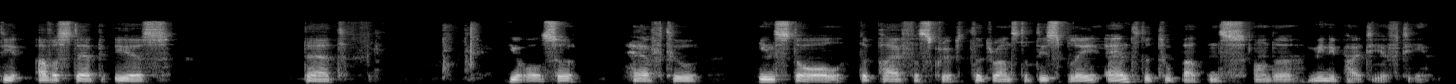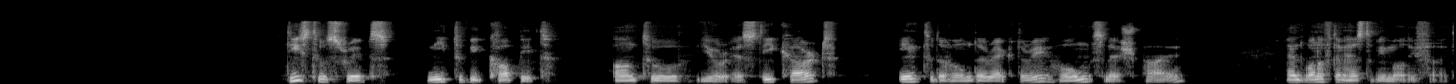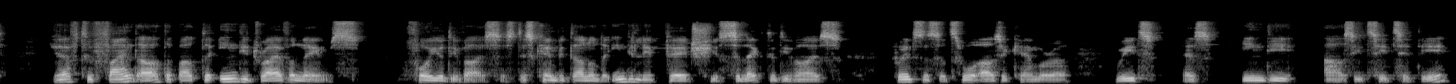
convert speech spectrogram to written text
the other step is that you also have to install the Python script that runs the display and the two buttons on the mini TFT. These two scripts need to be copied onto your SD card into the home directory, home slash pi, and one of them has to be modified. You have to find out about the INDI driver names for your devices. This can be done on the INDILib page. You select the device. For instance, a 2 ASI camera reads as INDI ASI CCD.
